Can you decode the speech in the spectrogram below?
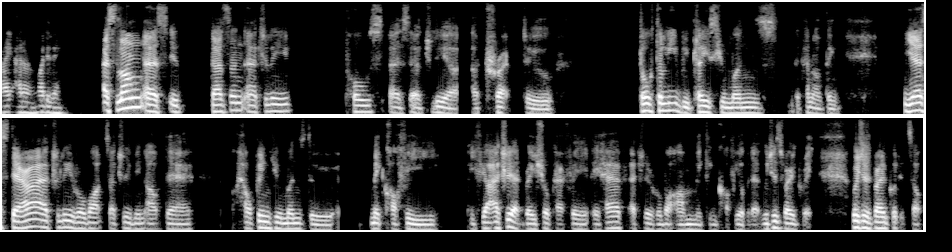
right? I don't know. What do you think? as long as it doesn't actually pose as actually a, a threat to totally replace humans, the kind of thing. Yes, there are actually robots actually been out there helping humans to make coffee. If you're actually at Ratio Cafe, they have actually a robot arm making coffee over there, which is very great, which is very good itself.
